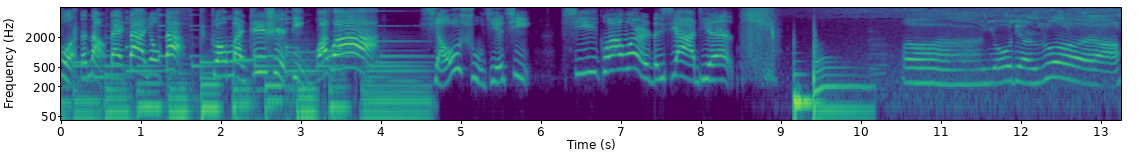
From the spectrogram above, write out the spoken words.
我的脑袋大又大，装满知识顶呱呱。小暑节气，西瓜味儿的夏天。呃，有点热呀，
